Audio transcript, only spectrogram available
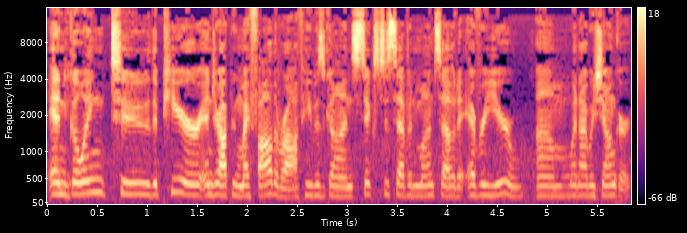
And going to the pier and dropping my father off. He was gone six to seven months out every year um, when I was younger.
